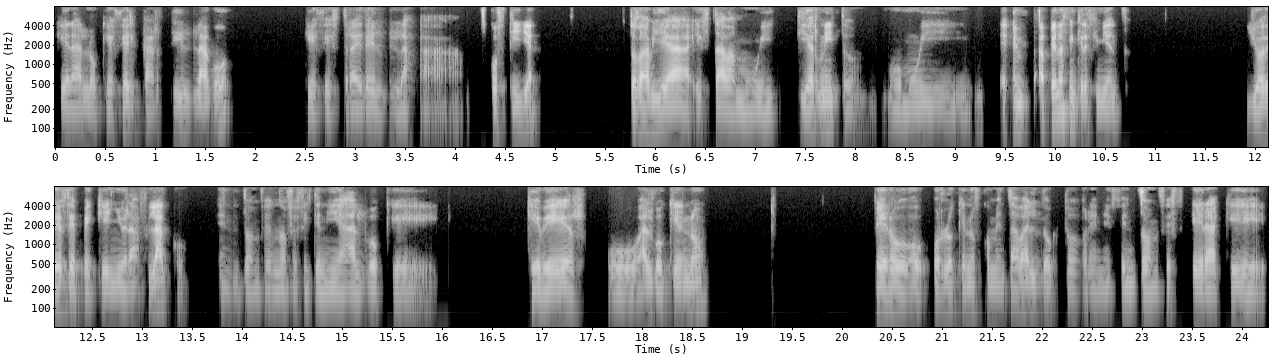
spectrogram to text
que era lo que es el cartílago, que se extrae de la costilla, todavía estaba muy tiernito o muy apenas en crecimiento yo desde pequeño era flaco, entonces no sé si tenía algo que, que ver o algo que no. Pero por lo que nos comentaba el doctor en ese entonces era que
